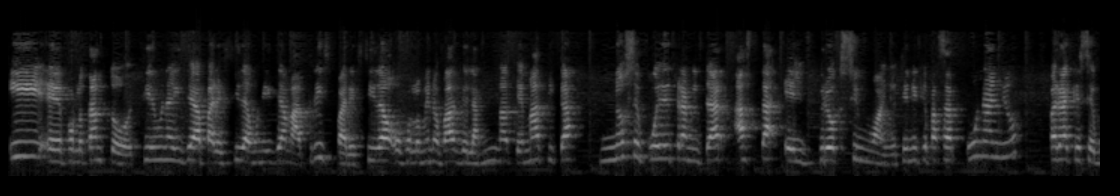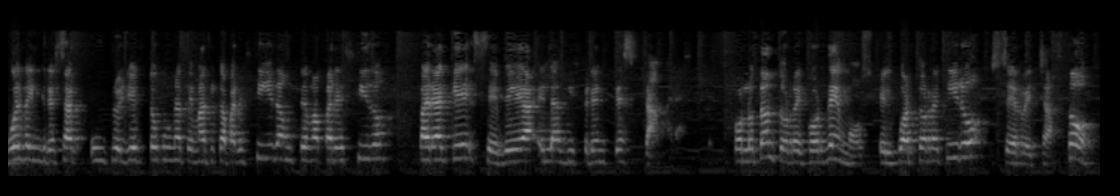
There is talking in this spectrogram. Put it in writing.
y eh, por lo tanto tiene una idea parecida, una idea matriz parecida o por lo menos va de la misma temática, no se puede tramitar hasta el próximo año. Tiene que pasar un año para que se vuelva a ingresar un proyecto con una temática parecida, un tema parecido, para que se vea en las diferentes cámaras. Por lo tanto, recordemos, el cuarto retiro se rechazó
